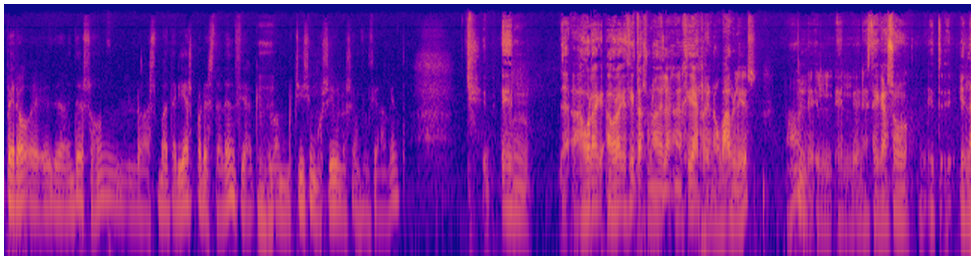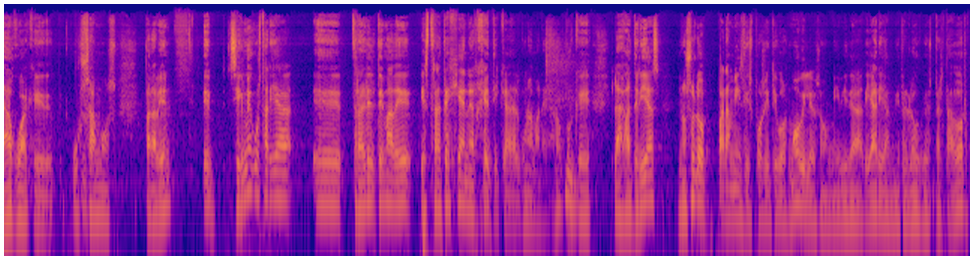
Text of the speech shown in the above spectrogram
pero evidentemente son las baterías por excelencia que llevan muchísimos siglos en funcionamiento. Em, ahora, ahora que citas una de las energías renovables, en este caso el agua que usamos para bien, eh, sí que me gustaría eh, traer el tema de estrategia energética de alguna manera, ¿no? porque las baterías, no solo para mis dispositivos móviles o mi vida diaria, mi reloj despertador,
